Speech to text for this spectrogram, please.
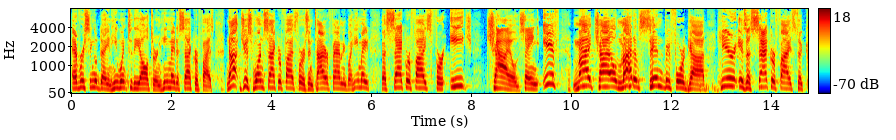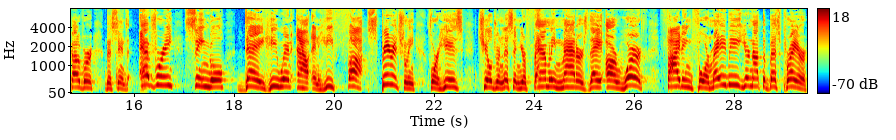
every single day and he went to the altar and he made a sacrifice. Not just one sacrifice for his entire family, but he made a sacrifice for each child, saying, If my child might have sinned before God, here is a sacrifice to cover the sins. Every single day he went out and he fought spiritually for his children. Listen, your family matters. They are worth fighting for. Maybe you're not the best prayer.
